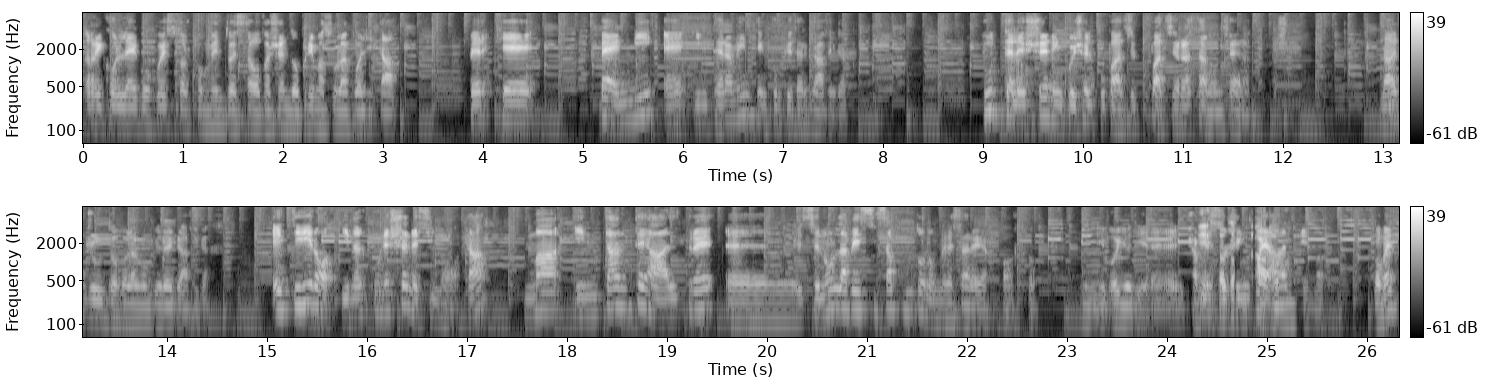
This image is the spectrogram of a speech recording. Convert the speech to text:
ricollego questo al commento che stavo facendo prima sulla qualità? Perché Benny è interamente in computer grafica. Tutte le scene in cui c'è il pupazzo, il pupazzo in realtà non c'era. L'ha aggiunto con la computer grafica. E ti dirò, in alcune scene si nota, ma in tante altre, eh, se non l'avessi saputo, non me ne sarei accorto. Quindi voglio dire, ci ha sì, messo 5 bravo. anni. Ma... Come?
